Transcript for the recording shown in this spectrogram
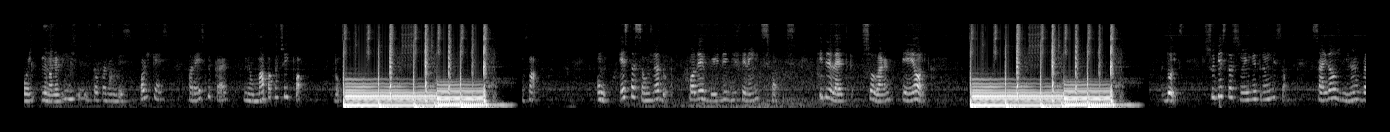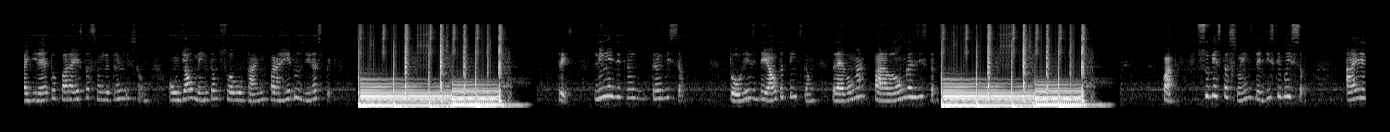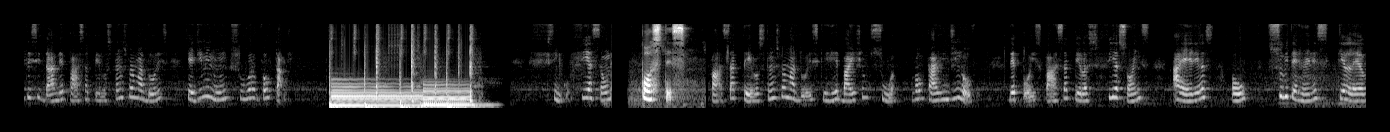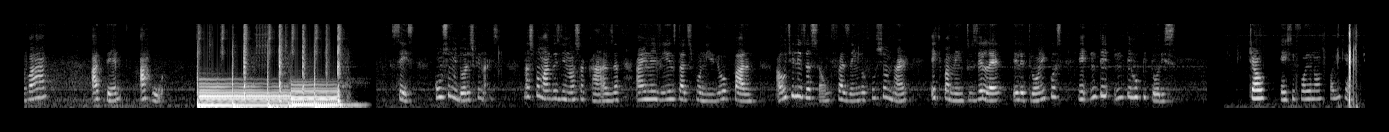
Oi, meu nome é Vinícius e estou fazendo esse podcast para explicar meu mapa conceitual. Vamos lá. 1. Um, estação geradora. Pode vir de diferentes fontes: hidrelétrica, solar e eólica. 2. Subestações de transmissão. Sai da usina, vai direto para a estação de transmissão onde aumentam sua voltagem para reduzir as perdas. 3. Linhas de trans transmissão. Torres de alta tensão levam-na para longas distâncias. 4. Subestações de distribuição. A eletricidade passa pelos transformadores que diminuem sua voltagem. Fiação de postes passa pelos transformadores que rebaixam sua voltagem de novo. Depois passa pelas fiações aéreas ou subterrâneas que leva até a rua. 6. Consumidores finais. Nas tomadas de nossa casa, a energia está disponível para a utilização, fazendo funcionar equipamentos ele eletrônicos e inter interruptores. Tchau, esse foi o nosso podcast.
